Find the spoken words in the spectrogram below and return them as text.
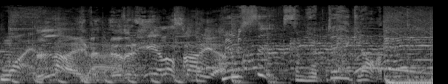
one. Live över hela Sverige. Med musik som gör dig glad.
